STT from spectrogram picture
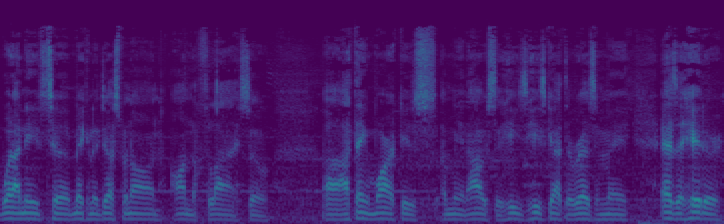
what I need to make an adjustment on on the fly. So. Uh, I think Mark is. I mean, obviously, he's he's got the resume as a hitter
